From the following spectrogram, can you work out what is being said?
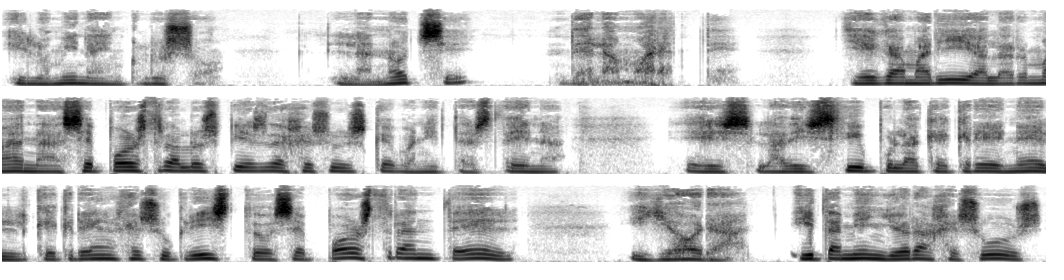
ilumina incluso la noche de la muerte. Llega María, la hermana, se postra a los pies de Jesús. Qué bonita escena. Es la discípula que cree en Él, que cree en Jesucristo, se postra ante Él y llora. Y también llora Jesús.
